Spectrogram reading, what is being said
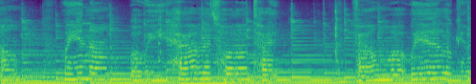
Oh, we know what we have, let's hold on tight. Found what we're looking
